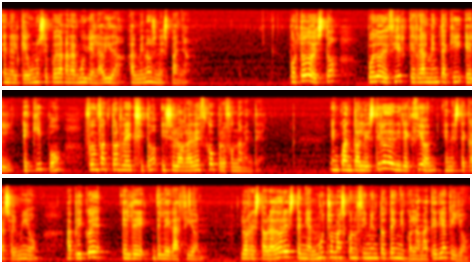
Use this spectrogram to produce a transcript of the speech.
en el que uno se pueda ganar muy bien la vida, al menos en España. Por todo esto, puedo decir que realmente aquí el equipo fue un factor de éxito y se lo agradezco profundamente. En cuanto al estilo de dirección, en este caso el mío, apliqué el de delegación. Los restauradores tenían mucho más conocimiento técnico en la materia que yo,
